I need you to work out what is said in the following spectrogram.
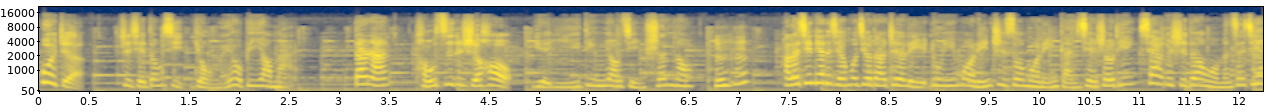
或者这些东西有没有必要买。当然，投资的时候也一定要谨慎哦。嗯哼，好了，今天的节目就到这里。录音莫林，制作莫林，感谢收听，下个时段我们再见。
